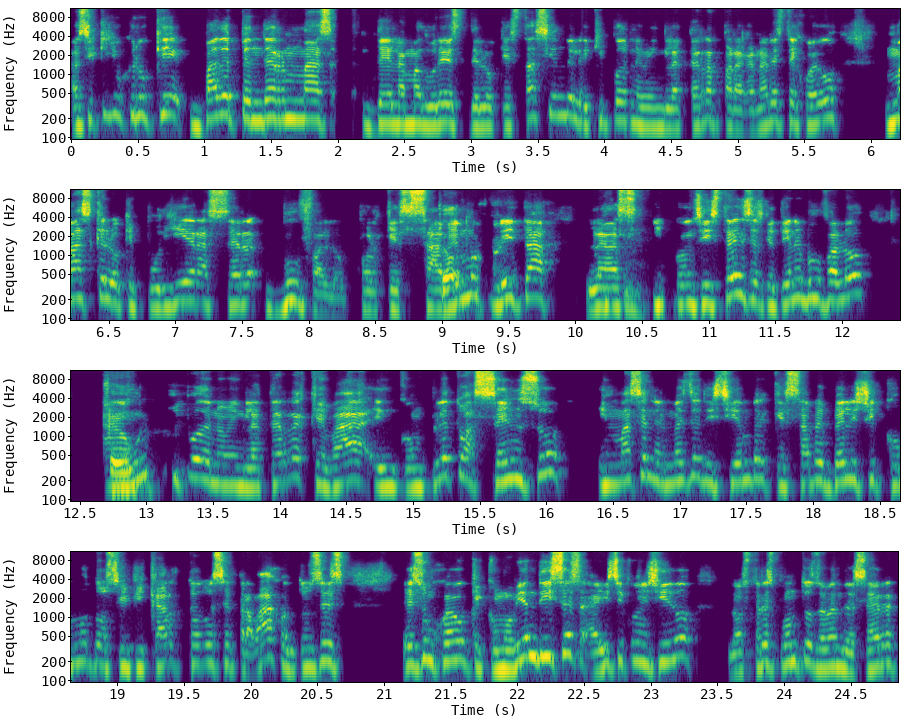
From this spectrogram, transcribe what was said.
Así que yo creo que va a depender más de la madurez, de lo que está haciendo el equipo de Nueva Inglaterra para ganar este juego, más que lo que pudiera ser Buffalo, porque sabemos ahorita las inconsistencias que tiene Buffalo a un equipo de Nueva Inglaterra que va en completo ascenso y más en el mes de diciembre que sabe Belichick cómo dosificar todo ese trabajo. Entonces, es un juego que, como bien dices, ahí sí coincido, los tres puntos deben de ser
